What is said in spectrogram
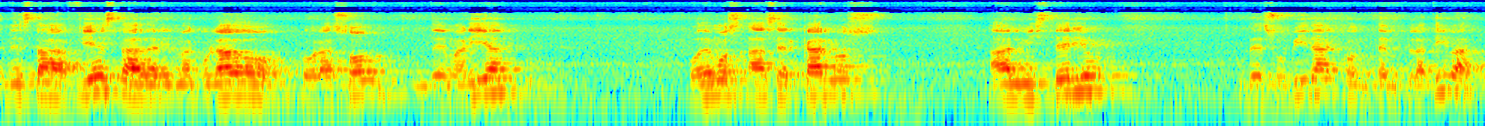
En esta fiesta del Inmaculado Corazón de María podemos acercarnos al misterio de su vida contemplativa.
